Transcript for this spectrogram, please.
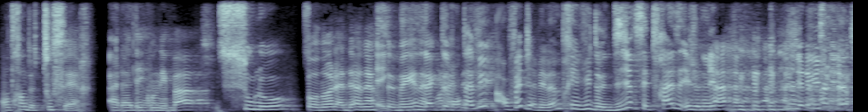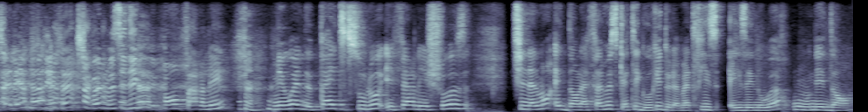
en train de tout faire à la Et qu'on n'est pas sous l'eau pendant la dernière semaine. Exactement. T'as vu. En fait, j'avais même prévu de dire cette phrase et je ne l'ai pas. J'ai réussi le challenge déjà. Tu vois, je me suis dit que je vais pas en parler. Mais ouais, ne pas être sous l'eau et faire les choses. Finalement, être dans la fameuse catégorie de la matrice Eisenhower où on est dans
